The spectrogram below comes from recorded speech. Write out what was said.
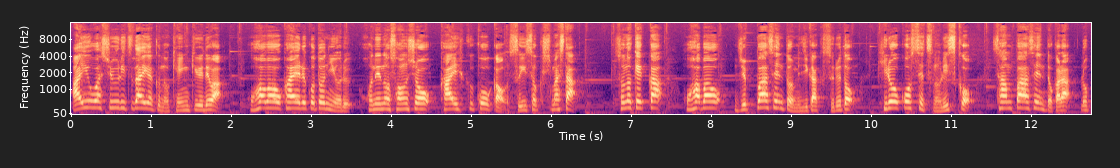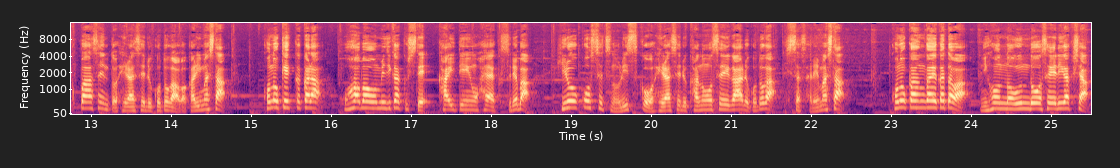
アイオワ州立大学の研究では歩幅を変えることによる骨の損傷回復効果を推測しました。その結果歩幅を10%短くすると疲労骨折のリスクを3%から6%減らせることが分かりました。この結果から歩幅を短くして回転を速くすれば疲労骨折のリスクを減らせる可能性があることが示唆されました。この考え方は日本の運動生理学者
